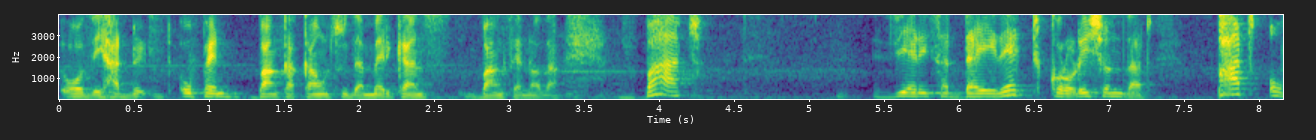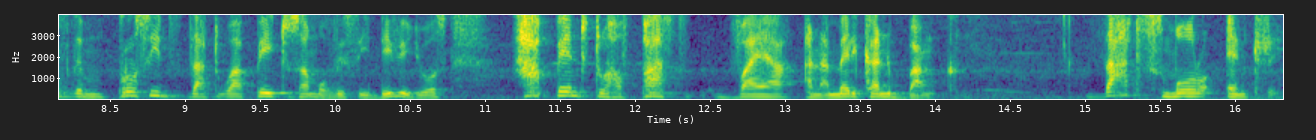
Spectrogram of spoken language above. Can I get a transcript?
or they had opened bank accounts with Americans banks and other, but there is a direct correlation that part of the proceeds that were paid to some of these individuals happened to have passed via an American bank. That small entry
